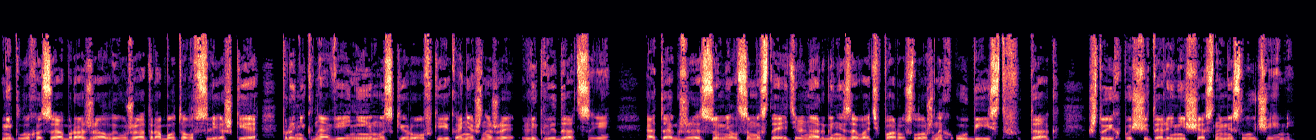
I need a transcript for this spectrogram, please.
неплохо соображал и уже отработал в слежке, проникновении, маскировке и, конечно же, ликвидации, а также сумел самостоятельно организовать пару сложных убийств так, что их посчитали несчастными случаями.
